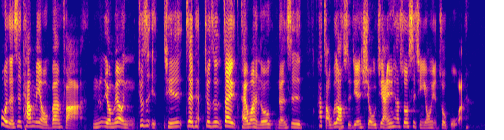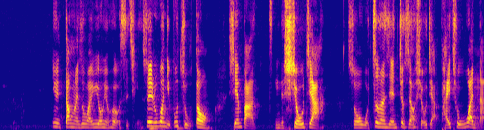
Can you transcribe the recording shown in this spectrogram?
或者是他没有办法，你有没有？就是其实在，在台就是在台湾，很多人是他找不到时间休假，因为他说事情永远做不完，因为当然做完永远会有事情，所以如果你不主动先把你的休假。说我这段时间就是要休假，排除万难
